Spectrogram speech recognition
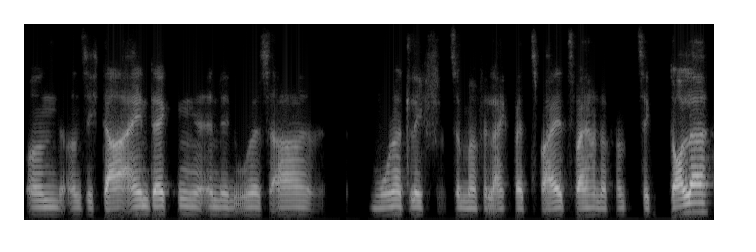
und, und sich da eindecken in den USA. Monatlich sind wir vielleicht bei 2, 250 Dollar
